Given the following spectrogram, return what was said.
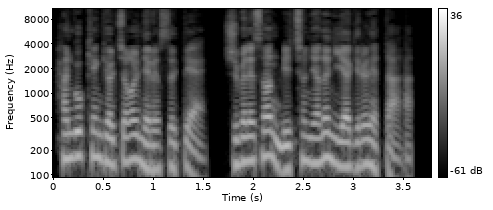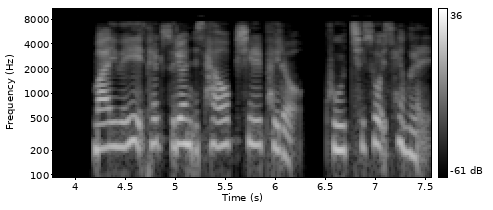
한국행 결정을 내렸을 때 주변에선 미쳤냐는 이야기를 했다. 마이웨이 백수련 사업 실패로 구치소 생활,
